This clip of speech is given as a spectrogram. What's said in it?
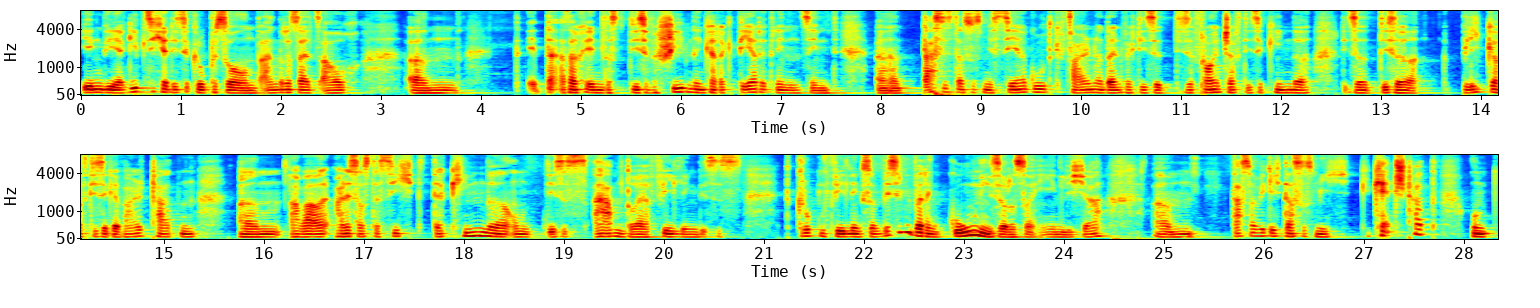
irgendwie ergibt sich ja diese Gruppe so und andererseits auch ähm, auch eben, dass diese verschiedenen Charaktere drinnen sind. Äh, das ist das, was mir sehr gut gefallen hat, einfach diese, diese Freundschaft, diese Kinder, dieser, dieser Blick auf diese Gewalttaten, ähm, aber alles aus der Sicht der Kinder und dieses Abenteuerfeeling, dieses Gruppenfeeling, so ein bisschen wie bei den Goonies oder so ähnlich, ja. Ähm, das war wirklich das, was mich gecatcht hat. Und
